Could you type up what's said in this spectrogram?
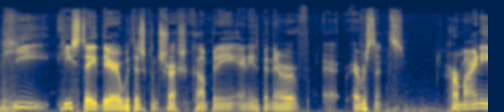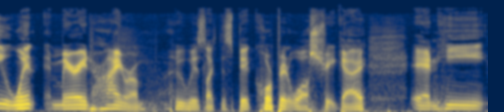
He he stayed there with his construction company and he's been there ever since. Hermione went and married Hiram, who is like this big corporate Wall Street guy, and he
